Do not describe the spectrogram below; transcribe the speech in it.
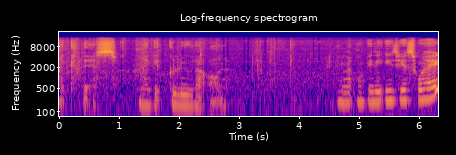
like this. Maybe glue that on. That will be the easiest way.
